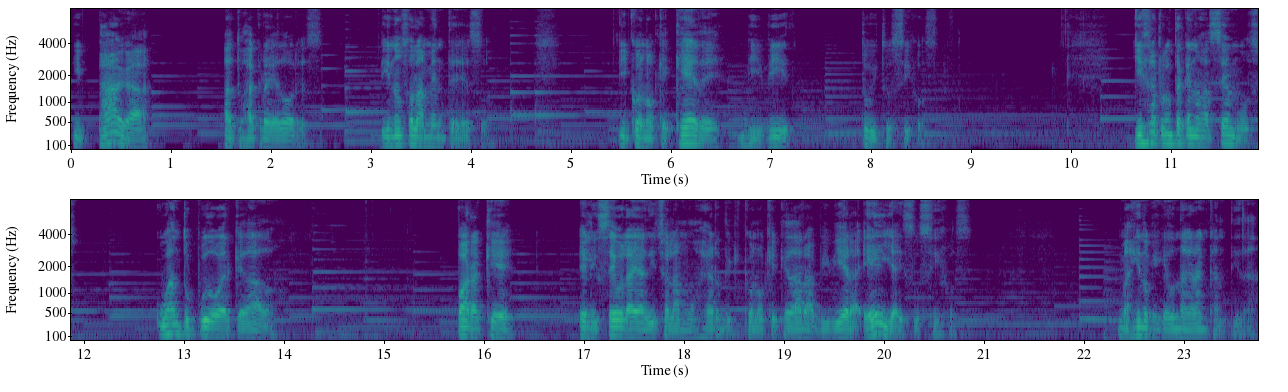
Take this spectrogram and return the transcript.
y paga a tus acreedores. Y no solamente eso, y con lo que quede, vivid tú y tus hijos. Y es la pregunta que nos hacemos. ¿Cuánto pudo haber quedado? Para que Eliseo le haya dicho a la mujer de que con lo que quedara viviera ella y sus hijos. Imagino que quedó una gran cantidad.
